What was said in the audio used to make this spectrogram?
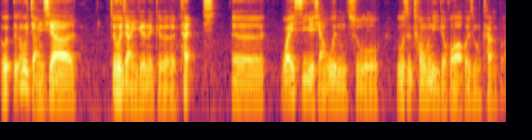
我我讲一下，最后讲一个那个他呃，YC 也想问说，如果是 Tony 的话，会什么看法？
